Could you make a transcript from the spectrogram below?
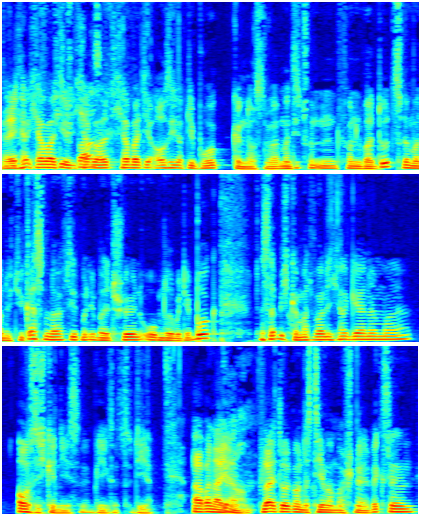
Ja, ich, ich habe halt, ich Spaß. halt, ich habe halt die Aussicht auf die Burg genossen, weil man sieht von, von Vaduz, wenn man durch die Gassen läuft, sieht man überall schön oben drüber die Burg. Das habe ich gemacht, weil ich ja gerne mal Aussicht genieße, im Gegensatz zu dir. Aber naja, Genau. vielleicht sollte man das Thema mal schnell wechseln.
